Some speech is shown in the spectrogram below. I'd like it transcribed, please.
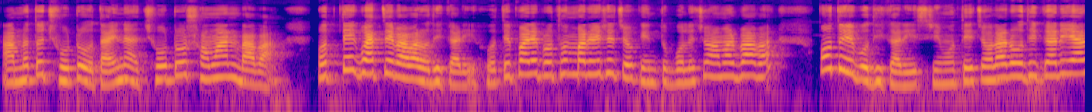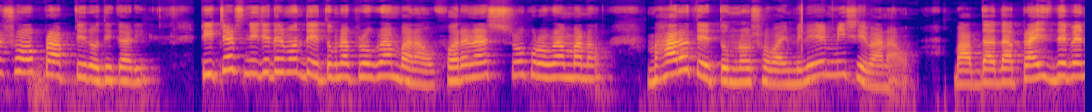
আমরা তো ছোট, তাই না? ছোট সমান বাবা। প্রত্যেক বাচ্চাই বাবার অধিকারী। হতে পারে প্রথমবার এসেছ, কিন্তু বলেছ আমার বাবা। অতএব অধিকারী, শ্রীমতে চলার অধিকারী আর সব প্রাপ্তির অধিকারী। টিচার্স নিজেদের মধ্যে তোমরা প্রোগ্রাম বানাও ফরেনার্সও প্রোগ্রাম বানাও, ভারতের তোমরাও সবাই মিলে মিশে বানাও। বাপ দাদা প্রাইজ দেবেন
